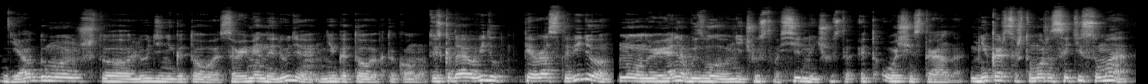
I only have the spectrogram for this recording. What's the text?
Я думаю, что люди не готовы. Современные люди не готовы к такому. То есть, когда я увидел первый раз это видео, ну, оно реально вызвало во мне чувства, сильные чувства. Это очень странно. Мне кажется, что можно сойти с ума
